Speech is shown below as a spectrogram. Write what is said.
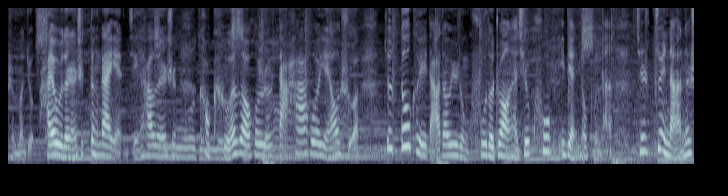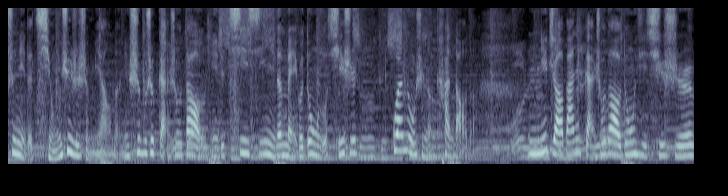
什么就，还有的人是瞪大眼睛，还有的人是靠咳嗽或者打哈或者眼药水，就都可以达到一种哭的状态。其实哭一点都不难。其实最难的是你的情绪是什么样的，你是不是感受到你的气息，你的每个动作，其实观众是能看到的。你只要把你感受到的东西，其实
